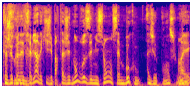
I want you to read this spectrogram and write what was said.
Que je connais très bien, avec qui j'ai partagé de nombreuses émissions, on s'aime beaucoup. Ah, je pense, oui.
